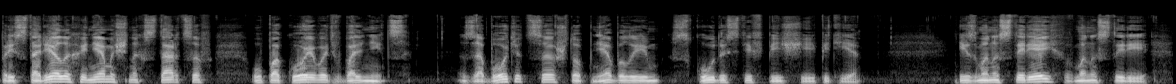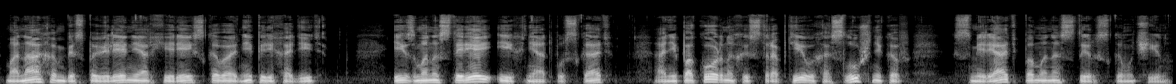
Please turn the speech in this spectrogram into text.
Престарелых и немощных старцев упокоивать в больнице, заботиться, чтоб не было им скудости в пище и питье. Из монастырей в монастыри монахам без повеления архиерейского не переходить, из монастырей их не отпускать, а непокорных и строптивых ослушников смирять по монастырскому чину.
